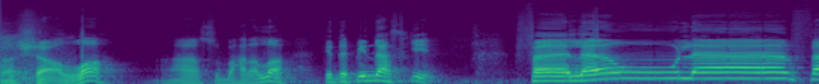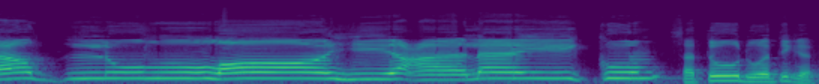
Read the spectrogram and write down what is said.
Masya Allah. Ha, subhanallah. Kita pindah sikit. Falaula fadlullahi alaikum. Satu, dua, tiga.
